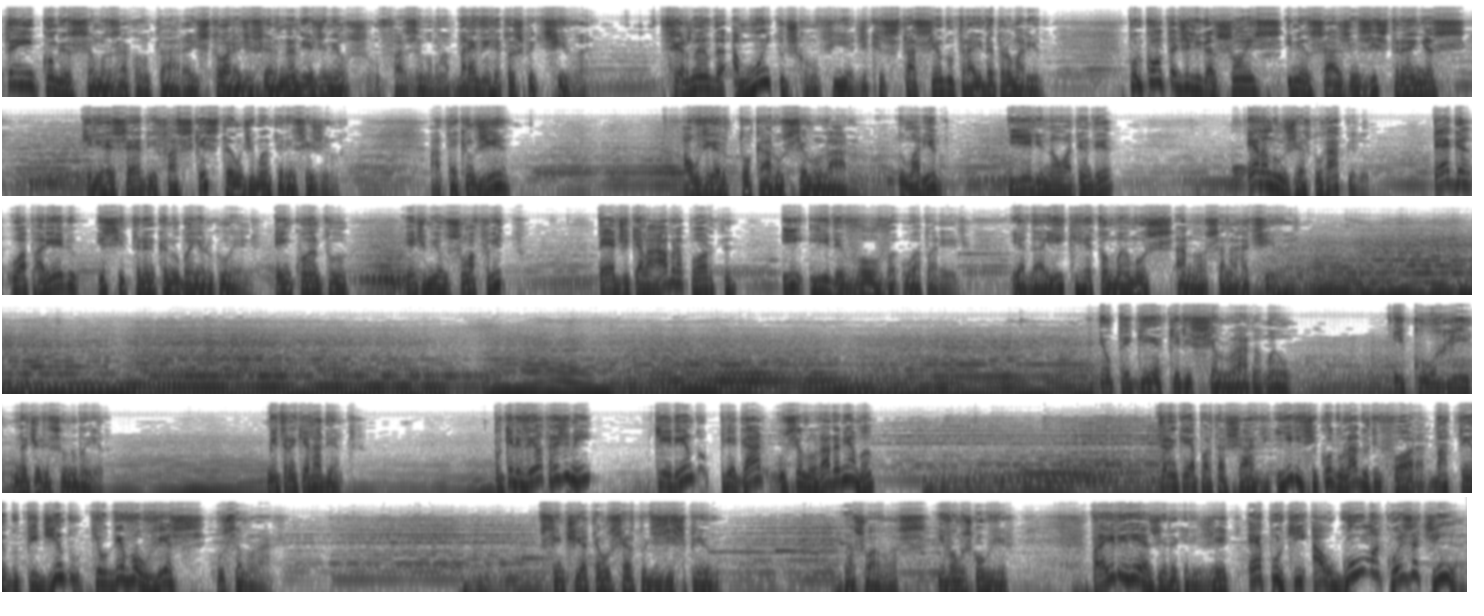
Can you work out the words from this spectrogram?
Ontem começamos a contar a história de Fernanda e Edmilson, fazendo uma breve retrospectiva. Fernanda há muito desconfia de que está sendo traída pelo marido. Por conta de ligações e mensagens estranhas que ele recebe e faz questão de manter em sigilo. Até que um dia, ao ver tocar o celular do marido e ele não atender, ela, num gesto rápido, pega o aparelho e se tranca no banheiro com ele. Enquanto Edmilson, aflito, pede que ela abra a porta e lhe devolva o aparelho. E é daí que retomamos a nossa narrativa. Eu peguei aquele celular na mão e corri na direção do banheiro. Me tranquei lá dentro. Porque ele veio atrás de mim, querendo pegar o celular da minha mão. Tranquei a porta-chave e ele ficou do lado de fora, batendo, pedindo que eu devolvesse o celular. Senti até um certo desespero na sua voz. E vamos convir. Para ele reagir daquele jeito é porque alguma coisa tinha.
